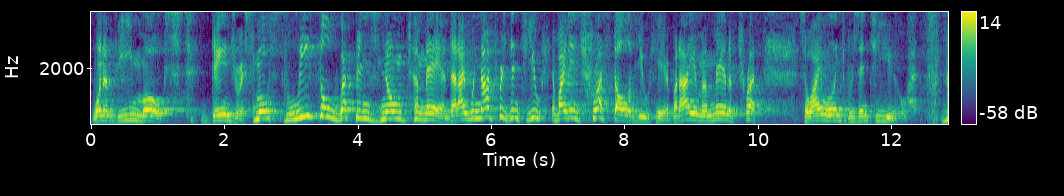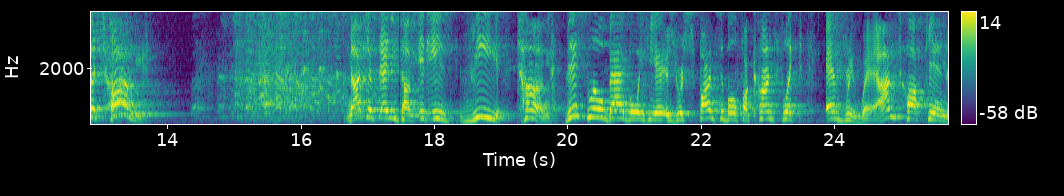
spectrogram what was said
One of the most dangerous, most lethal weapons known to man that I would not present to you if I didn't trust all of you here. But I am a man of trust, so I am willing to present to you the tongue. Not just any tongue, it is the tongue. This little bad boy here is responsible for conflict everywhere. I'm talking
